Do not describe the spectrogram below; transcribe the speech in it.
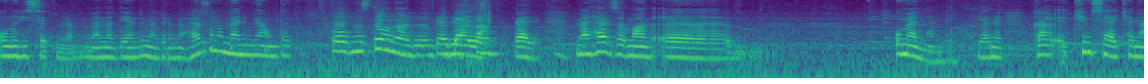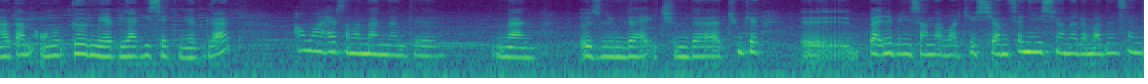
onu hiss etmirəm. Mənə deyəndə mən deyirəm, hər zaman mənim yanımdadır. Qolunuzda onadır Qədir Bəli, xan. bəli. Mən hər zaman ə, o mənləndir. Yəni kimsə kənardan onu görməyə bilər, hiss etməyə bilər, amma hər zaman mənləndir. Mən özlüyümdə, içimdə. Çünki ə, bəlli bir insanlar var ki, üsyan, sən niyə üsyan eləmədin? Sən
